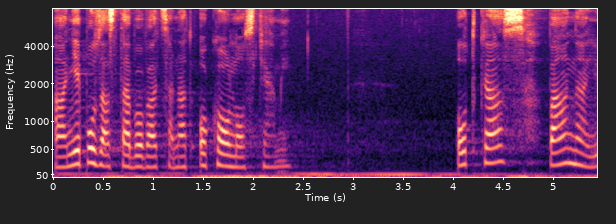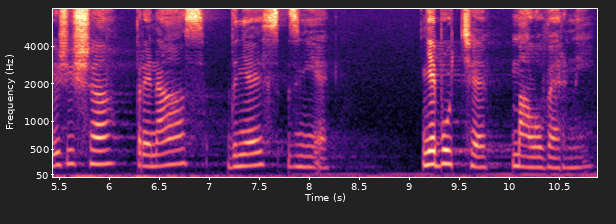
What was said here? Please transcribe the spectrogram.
a nepozastavovať sa nad okolnostiami. Odkaz pána Ježiša pre nás dnes znie. Nebuďte maloverní.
